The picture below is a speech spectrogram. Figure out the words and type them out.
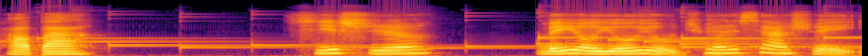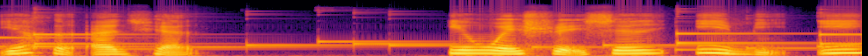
好吧，其实。没有游泳圈下水也很安全，因为水深一米一，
